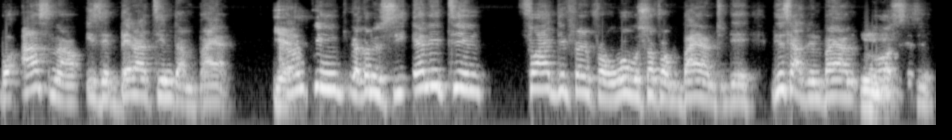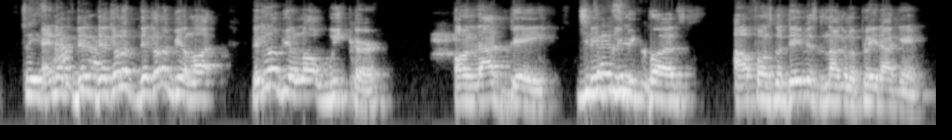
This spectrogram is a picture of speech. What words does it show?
But Arsenal is a better team than Bayern. Yeah. I don't think we're going to see anything far different from what we saw from Bayern today. This has been Bayern Mm. all season. So and they're, they're, they're gonna they're gonna be a lot they're gonna be a lot weaker on that day simply because Alphonso Davies is not gonna play that game.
